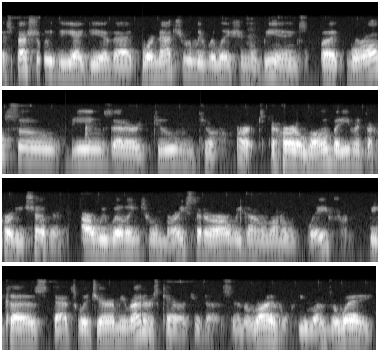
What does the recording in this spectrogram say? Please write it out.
especially the idea that we're naturally relational beings, but we're also beings that are doomed to hurt, to hurt alone, but even to hurt each other. Are we willing to embrace it or are we going to run away from it? Because that's what Jeremy Renner's character does in Arrival. He runs away.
